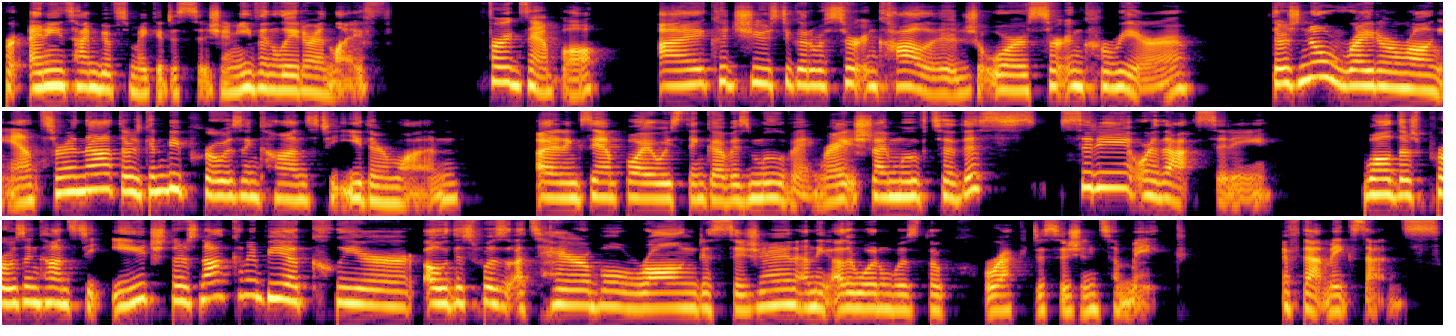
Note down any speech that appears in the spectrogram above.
for any time you have to make a decision, even later in life. For example, I could choose to go to a certain college or a certain career. There's no right or wrong answer in that. There's going to be pros and cons to either one. An example I always think of is moving, right? Should I move to this city or that city? Well, there's pros and cons to each. There's not going to be a clear, oh, this was a terrible, wrong decision, and the other one was the correct decision to make, if that makes sense.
